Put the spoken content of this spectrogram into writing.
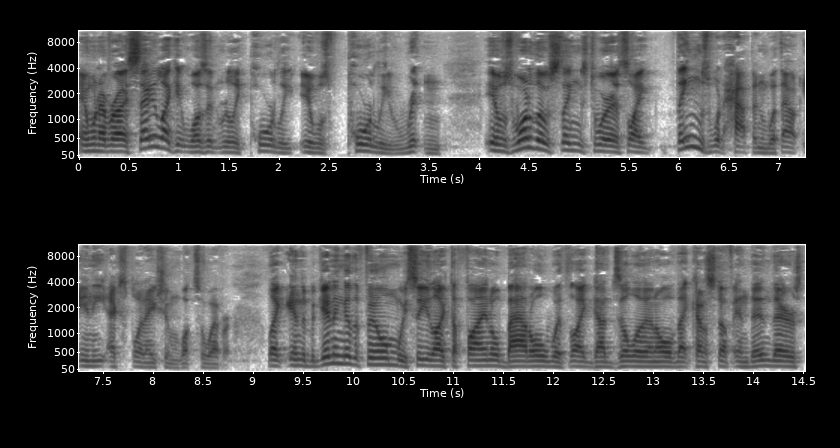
And whenever I say like it wasn't really poorly it was poorly written, it was one of those things to where it's like things would happen without any explanation whatsoever like in the beginning of the film we see like the final battle with like Godzilla and all that kind of stuff and then there's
